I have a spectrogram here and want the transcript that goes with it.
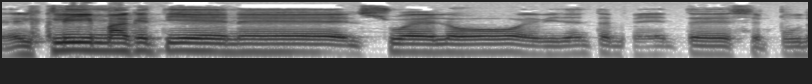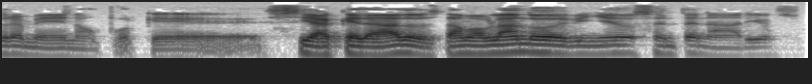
el, clima que tiene, el suelo, evidentemente se pudre menos, porque si ha quedado, estamos hablando de viñedos centenarios.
